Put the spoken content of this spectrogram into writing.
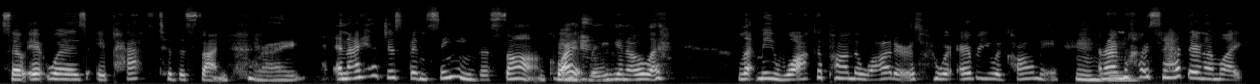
So it was a path to the sun. Right. and I had just been singing the song quietly, mm-hmm. you know, like let me walk upon the waters wherever you would call me. Mm-hmm. And I'm I sat there and I'm like,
